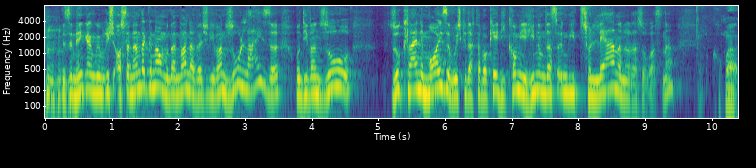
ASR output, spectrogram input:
wir sind hingegangen, wir haben richtig auseinandergenommen und dann waren da welche, die waren so leise und die waren so, so kleine Mäuse, wo ich gedacht habe, okay, die kommen hier hin, um das irgendwie zu lernen oder sowas, ne? Guck mal,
